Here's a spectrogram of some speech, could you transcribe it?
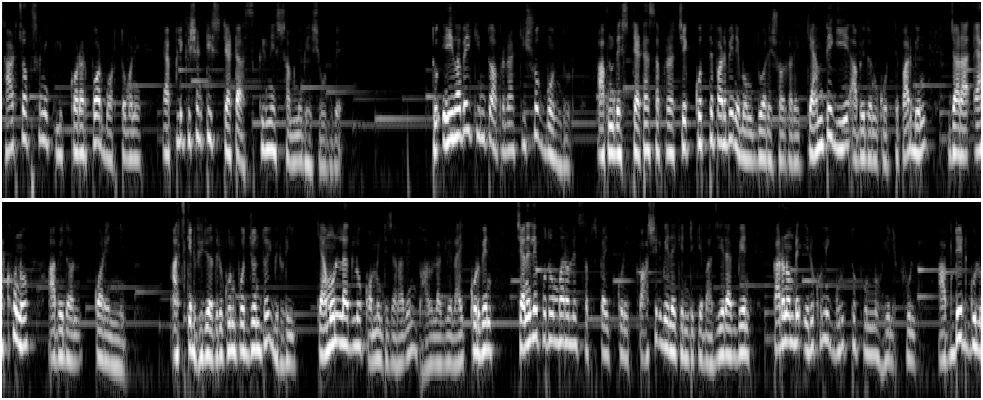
সার্চ অপশানে ক্লিক করার পর বর্তমানে অ্যাপ্লিকেশনটির স্ট্যাটাস স্ক্রিনের সামনে ভেসে উঠবে। তো এইভাবেই কিন্তু আপনারা কৃষক বন্ধুর, আপনাদের স্ট্যাটাস আপনারা চেক করতে পারবেন এবং দুয়ারে সরকারের ক্যাম্পে গিয়ে আবেদন করতে পারবেন যারা এখনও আবেদন করেননি। আজকের ভিডিও এতটুকুন পর্যন্তই। ভিডিওটি কেমন লাগল কমেন্টে জানাবেন, ভালো লাগলে লাইক করবেন। চ্যানেলে প্রথমবার হলে সাবস্ক্রাইব করে পাশের বেলাইকেনটিকে বাজিয়ে রাখবেন, কারণ আমরা এরকমই গুরুত্বপূর্ণ হেল্পফুল আপডেটগুলো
